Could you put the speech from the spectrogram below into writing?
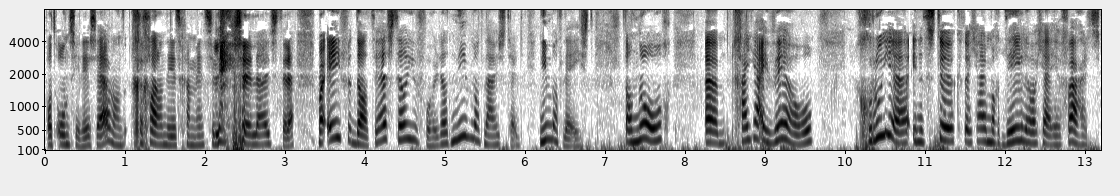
Wat onzin is, hè? Want gegarandeerd gaan mensen lezen en luisteren. Maar even dat, hè? stel je voor dat niemand luistert, niemand leest. Dan nog um, ga jij wel groeien in het stuk dat jij mag delen wat jij ervaart.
